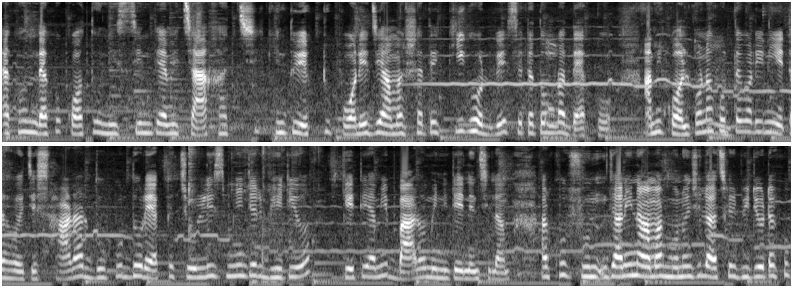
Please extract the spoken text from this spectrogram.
এখন দেখো কত নিশ্চিন্তে আমি চা খাচ্ছি কিন্তু একটু পরে যে আমার সাথে কি ঘটবে সেটা তোমরা দেখো। আমি কল্পনা করতে পারিনি এটা হয়েছে। সারার দুপুর ধরে একটা চল্লিশ মিনিটের ভিডিও কেটে আমি বারো মিনিটে এনেছিলাম। আর খুব সুন- জানি না আমার মনে হয়েছিল আজকের ভিডিওটা খুব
